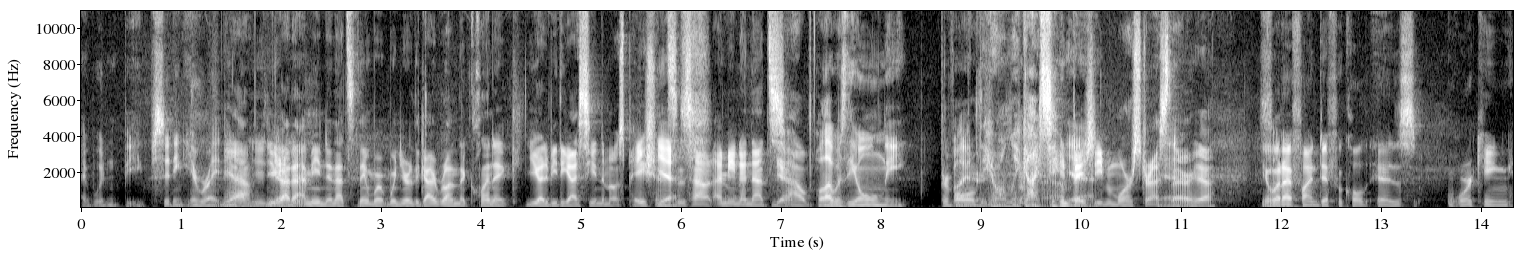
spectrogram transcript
I wouldn't be sitting here right now. Yeah, you, got to. I mean, and that's the thing. When when you're the guy running the clinic, you got to be the guy seeing the most patients. Yes. Is how. I mean, and that's how. Well, I was the only provider. Oh, the only guy seeing Yeah. patients, even more stress there. Yeah. You know, what I find difficult is working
